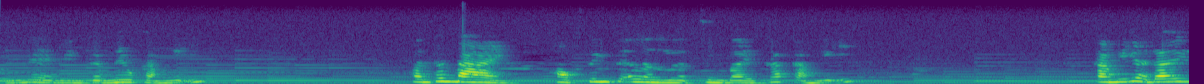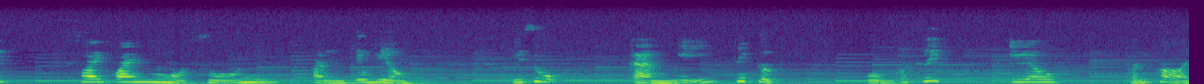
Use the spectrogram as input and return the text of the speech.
vấn đề mình cần nêu cảm nghĩ. Phần thân bài, học sinh sẽ lần lượt trình bày các cảm nghĩ. Cảm nghĩ ở đây xoay quanh một số những phần tiêu biểu. Ví dụ, cảm nghĩ tích cực gồm có thích, yêu, phấn khởi,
